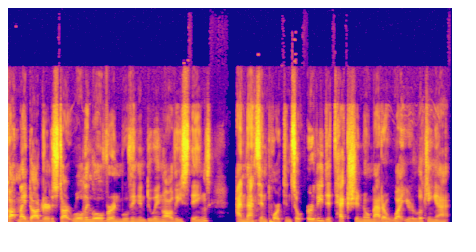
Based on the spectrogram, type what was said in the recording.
got my daughter to start rolling over and moving and doing all these things. And that's important. So early detection, no matter what you're looking at,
